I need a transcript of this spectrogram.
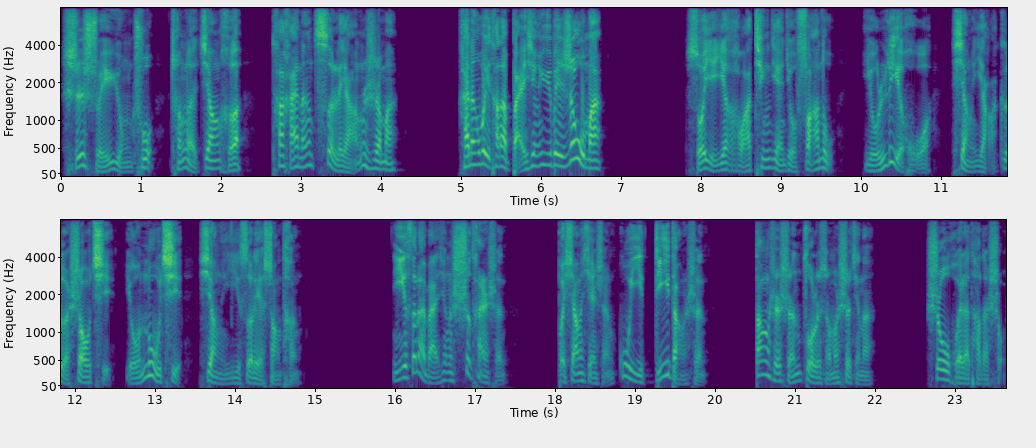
使水涌出，成了江河。他还能赐粮食吗？还能为他的百姓预备肉吗？”所以耶和华听见就发怒，有烈火向雅各烧起，有怒气向以色列上腾。以色列百姓试探神，不相信神，故意抵挡神。当时神做了什么事情呢？收回了他的手，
